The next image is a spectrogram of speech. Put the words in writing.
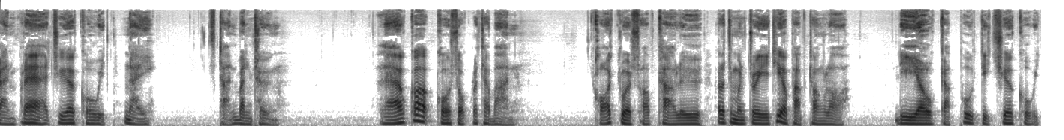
การแพร่เชื้อโควิดในสถานบันเทิง แล้วก็โฆษกรัฐบาล ขอตรวจสอบข่าวลือรัฐมนตรีเที่ยวผับทองหล่อ เดียวกับผู้ติดเชื้อโควิด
